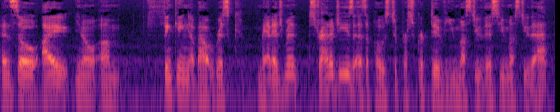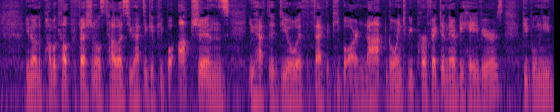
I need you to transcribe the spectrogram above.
And so I, you know, um, thinking about risk management strategies as opposed to prescriptive, you must do this, you must do that. You know, the public health professionals tell us you have to give people options, you have to deal with the fact that people are not going to be perfect in their behaviors. People need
